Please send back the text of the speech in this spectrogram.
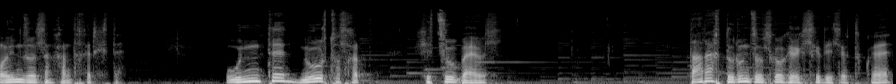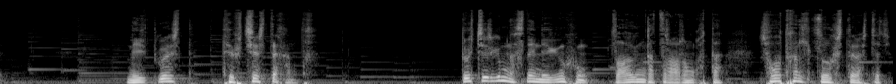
уян зөөлөн хандах хэрэгтэй. Үнэнтэй нүүр тулахад хэцүү байвал дараах дөрвөн зөвлөгөө хэрэглэхэд илүүдэхгүй. Нэгдүгээрт төвчээртэй хандах. 40 иргэм насны нэгэн хүн зоогийн газар оронгота шуудхан л зөөгчдөр очиж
